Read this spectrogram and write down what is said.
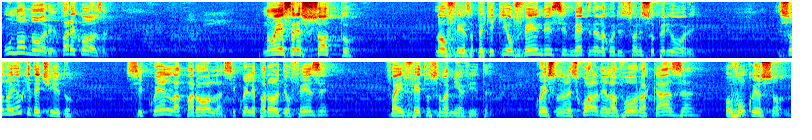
Un onore, fare cosa? Non essere sotto la offesa, perché chi offende si mette nella condizione superiore. Sono io che decido se quella parola, se quelle parole di offese fa effetto sulla mia vita. Questo nella scuola, nel lavoro, a casa, ovunque io sono.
